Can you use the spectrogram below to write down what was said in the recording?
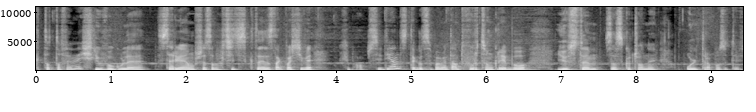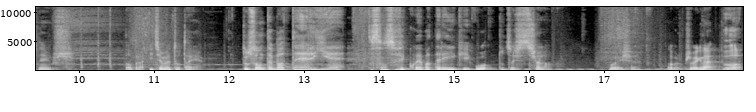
Kto to wymyślił w ogóle? Serio, ja muszę zobaczyć, kto jest tak właściwie. Chyba Obsidian, z tego co pamiętam, twórcą gry, bo jestem zaskoczony ultra pozytywnie już. Dobra, idziemy tutaj. Tu są te baterie! To są zwykłe bateryjki. Ło, tu coś strzela. Boję się. Dobra, przebiegnę. O!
